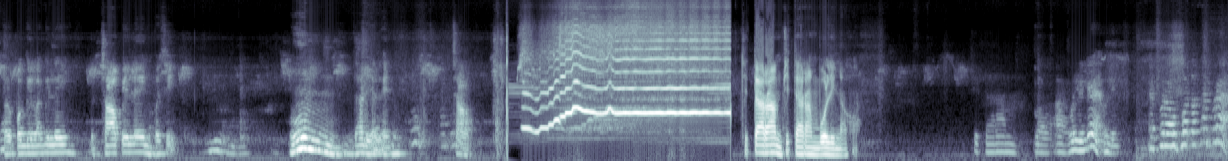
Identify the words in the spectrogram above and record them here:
હવે પગે લાગી લઈ પછી ચા પી લઈ ને પછી હમ દાડિયા લઈને ચાલો સીતારામ સીતારામ બોલી નાખો સીતારામ આ ઓલી લે ઓલી એ ફરા ઊભો તો થાય ફરા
